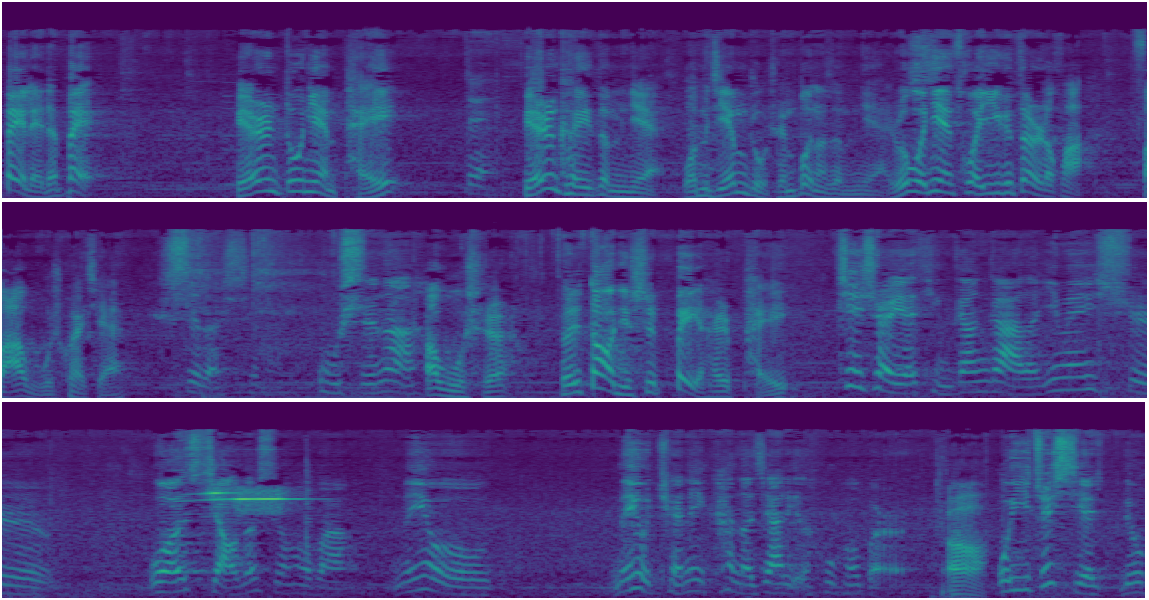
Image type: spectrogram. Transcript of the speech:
贝蕾的贝，别人都念培，对，别人可以这么念，我们节目主持人不能这么念。如果念错一个字儿的话，罚五十块钱。是的，是的，五十呢？啊，五十。所以到底是背还是赔？这事儿也挺尴尬的，因为是，我小的时候吧，没有，没有权利看到家里的户口本儿啊。我一直写留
